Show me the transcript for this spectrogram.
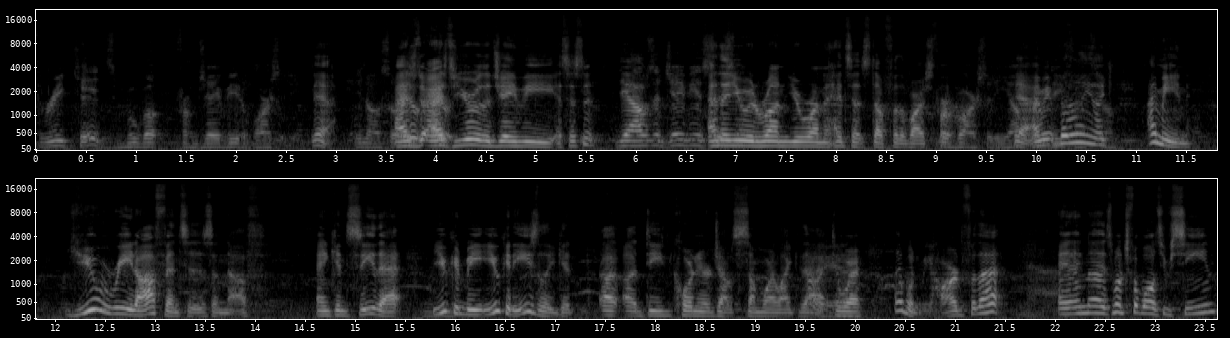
three kids move up from JV to varsity. Yeah. You know, so As as it- you're the JV assistant, yeah, I was a JV assistant and then you would run you run the headset stuff for the varsity. for varsity. yeah, for I mean, but defense, mean, like, so. I mean, you read offenses enough and can see that Mm-hmm. you could be you could easily get a, a D coordinator job somewhere like that Oh, to where that wouldn't be hard for that. And uh, as much football as you've seen,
